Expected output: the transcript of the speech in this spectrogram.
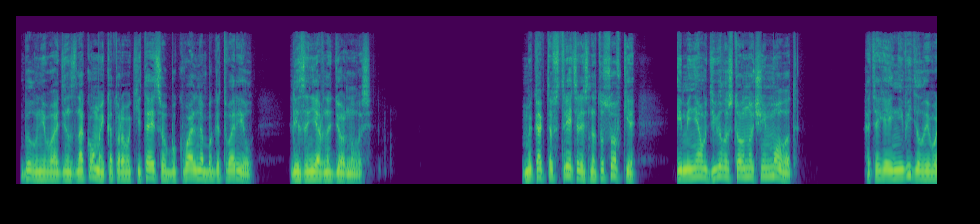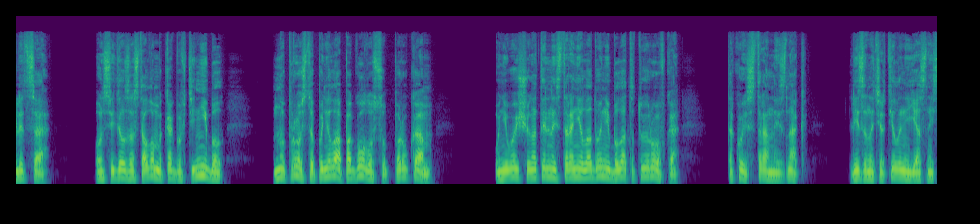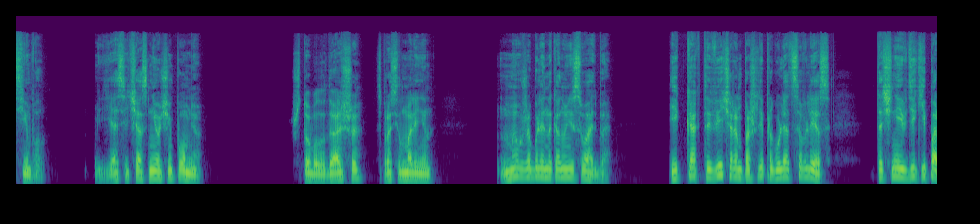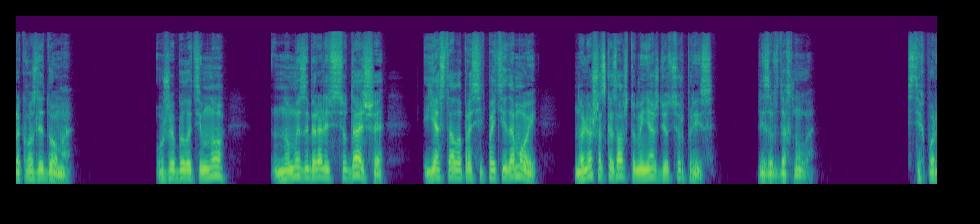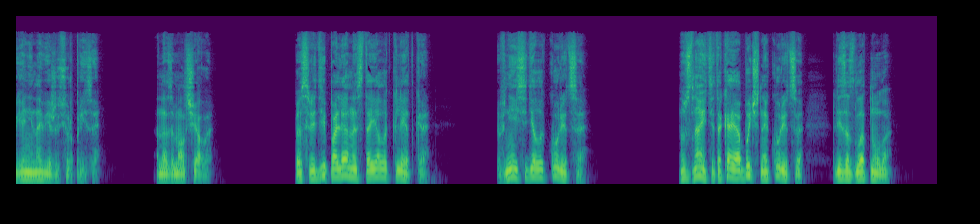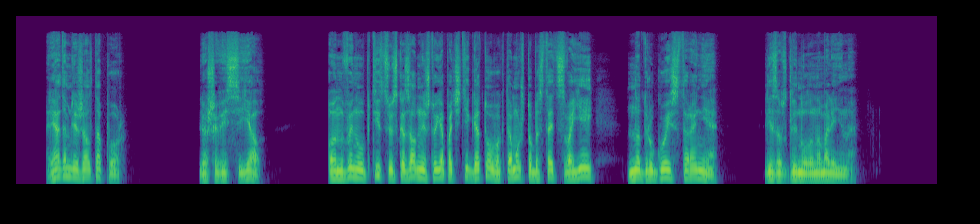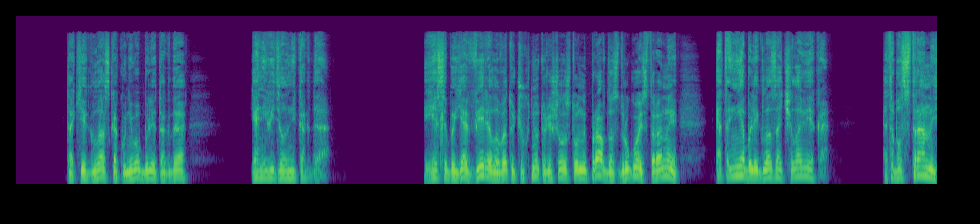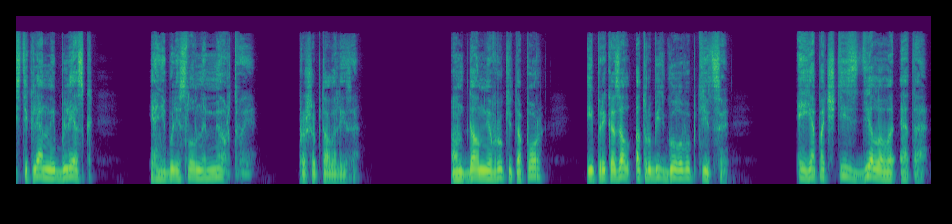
Был у него один знакомый, которого китайцев буквально боготворил. Лиза нервно дернулась. Мы как-то встретились на тусовке, и меня удивило, что он очень молод. Хотя я и не видела его лица. Он сидел за столом и как бы в тени был, но просто поняла по голосу, по рукам. У него еще на тыльной стороне ладони была татуировка. Такой странный знак. Лиза начертила неясный символ. Я сейчас не очень помню. «Что было дальше?» — спросил Малинин. «Мы уже были накануне свадьбы. И как-то вечером пошли прогуляться в лес, точнее, в дикий парк возле дома. Уже было темно, но мы забирались все дальше, я стала просить пойти домой, но Леша сказал, что меня ждет сюрприз. Лиза вздохнула. С тех пор я ненавижу сюрпризы. Она замолчала. Посреди поляны стояла клетка. В ней сидела курица. Ну, знаете, такая обычная курица. Лиза сглотнула. Рядом лежал топор. Леша весь сиял. Он вынул птицу и сказал мне, что я почти готова к тому, чтобы стать своей на другой стороне. Лиза взглянула на Малинина. Таких глаз, как у него были тогда, я не видела никогда. И если бы я верила в эту чухню, то решила, что он и правда с другой стороны. Это не были глаза человека. Это был странный стеклянный блеск, и они были словно мертвые, — прошептала Лиза. Он дал мне в руки топор и приказал отрубить голову птицы. И я почти сделала это.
